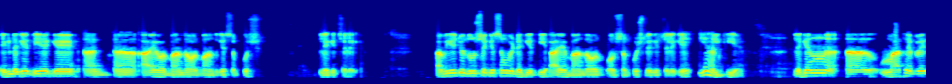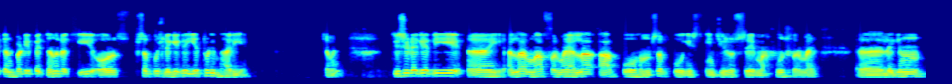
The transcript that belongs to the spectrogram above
एक डकैती है कि आए और बांधा और बाँध के सब कुछ लेके चले गए। अब ये जो दूसरे किस्म की डकैती आए बांधा और, और सब कुछ लेके चले गए ये हल्की है। लेकिन आ, माथे पे कनपट्टी पे गन रखी और सब कुछ लेके गए ये थोड़ी भारी है। समझ? तीसरी डकैती अल्लाह माफ़ फरमाए अल्लाह आपको हम सबको इन चीज़ों से महफूज फरमाए। लेकिन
